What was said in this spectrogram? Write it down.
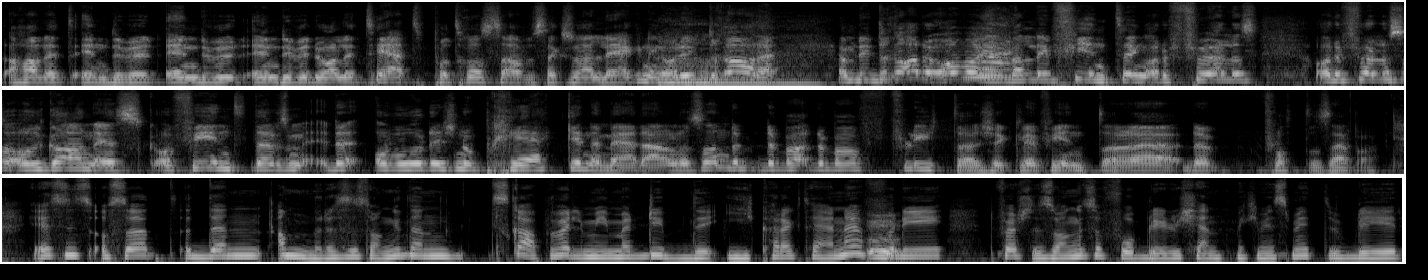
ha litt individ, individ, individualitet på tross av seksuell legning. Og de drar det ja, men de drar det over i en veldig fin ting, og det føles, og det føles så organisk og fint. Det er liksom, det er overhodet ikke noe prekende med det. eller noe sånt Det, det, bare, det bare flyter skikkelig fint, og det, det er flott å se på. Jeg synes også at Den andre sesongen Den skaper veldig mye mer dybde i karakterene. Mm. Fordi første sesongen så får, blir du kjent med Kimmy Smith, du blir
